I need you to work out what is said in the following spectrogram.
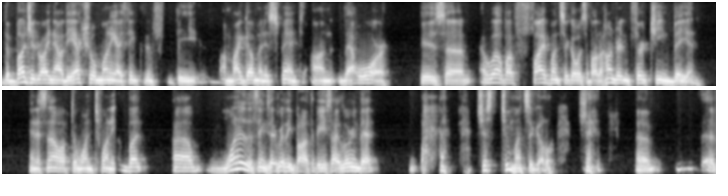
The budget right now, the actual money I think the, the uh, my government has spent on that war is uh, well about five months ago was about 113 billion, and it's now up to 120. But uh, one of the things that really bothered me is I learned that just two months ago that um, uh,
